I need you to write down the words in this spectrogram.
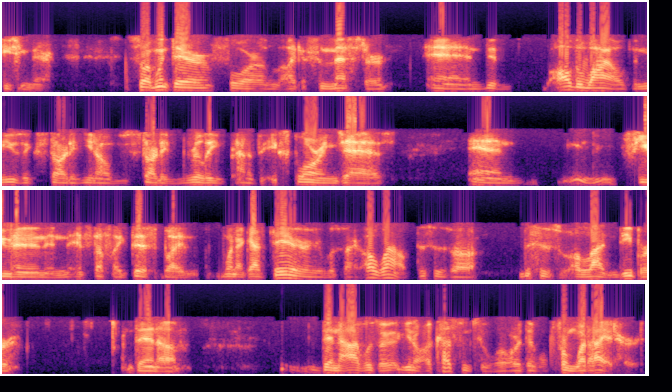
teaching there so I went there for like a semester and did all the while the music started, you know, started really kind of exploring jazz and fusion and, and stuff like this. But when I got there, it was like, oh wow, this is uh this is a lot deeper than um than I was uh, you know accustomed to or, or the, from what I had heard.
